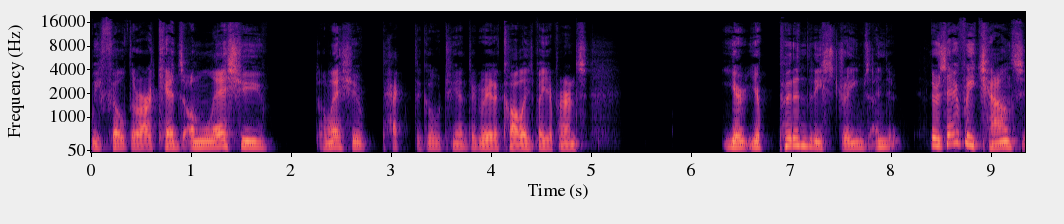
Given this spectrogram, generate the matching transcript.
we filter our kids unless you, unless you pick to go to integrated college by your parents. You're you're put into these streams, and there's every chance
